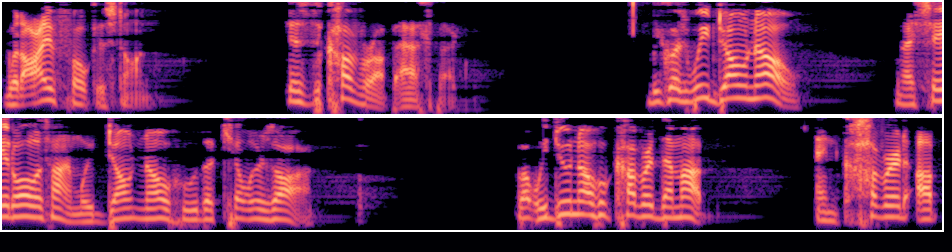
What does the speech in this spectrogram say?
what I've focused on, is the cover up aspect. Because we don't know, and I say it all the time, we don't know who the killers are. But we do know who covered them up and covered up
